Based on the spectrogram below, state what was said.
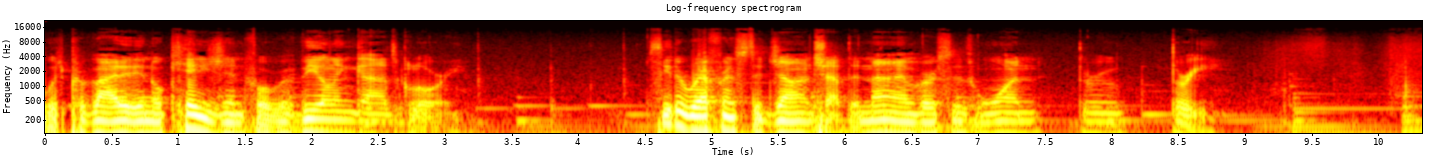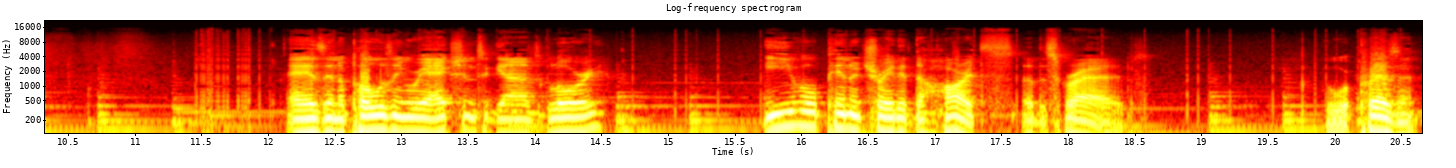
which provided an occasion for revealing God's glory. See the reference to John chapter 9, verses 1 through 3. As an opposing reaction to God's glory, evil penetrated the hearts of the scribes who were present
